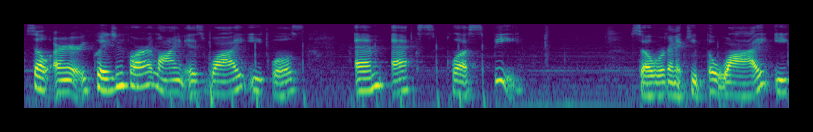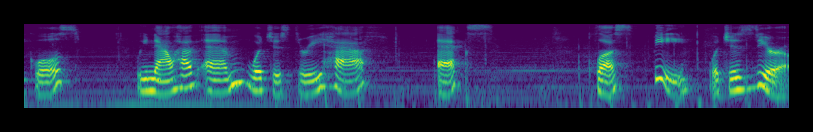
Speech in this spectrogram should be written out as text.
So our equation for our line is y equals mx plus b. So we're going to keep the y equals, we now have m, which is 3 half x, plus b, which is 0.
